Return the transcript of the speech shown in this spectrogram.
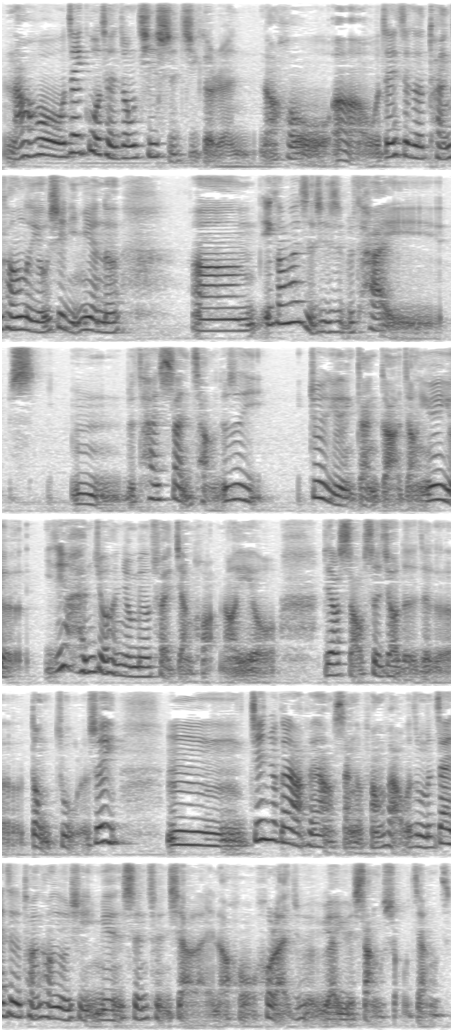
然后在过程中七十几个人，然后呃，我在这个团康的游戏里面呢，嗯，一刚开始其实不太，嗯，不太擅长，就是就有点尴尬这样，因为有已经很久很久没有出来讲话，然后也有比较少社交的这个动作了，所以。嗯，今天就跟大家分享三个方法，我怎么在这个团康游戏里面生存下来，然后后来就越来越上手这样子。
